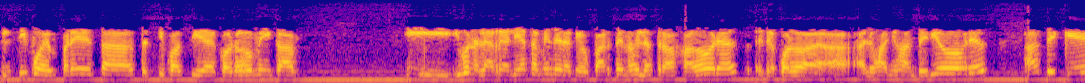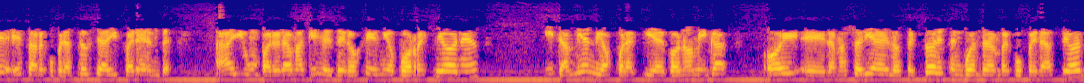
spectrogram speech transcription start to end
el tipo de empresas, el tipo de actividad económica y, y bueno, la realidad también de la que parten los y las trabajadoras, de acuerdo a- a los años anteriores, hace que esa recuperación sea diferente. Hay un panorama que es heterogéneo por regiones y también, digamos, por actividad económica. Hoy eh, la mayoría de los sectores se encuentran en recuperación,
